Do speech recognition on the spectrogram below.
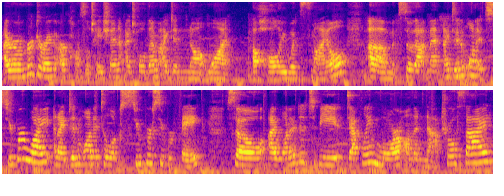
I remember during our consultation, I told them I did not want a Hollywood smile. Um, so that meant I didn't want it super white and I didn't want it to look super, super fake. So I wanted it to be definitely more on the natural side.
